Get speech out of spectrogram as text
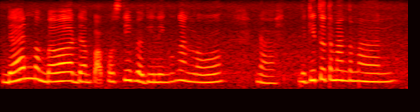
dan membawa dampak positif bagi lingkungan loh. Nah, begitu teman-teman.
